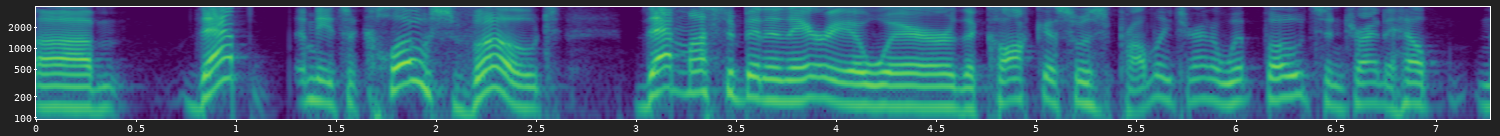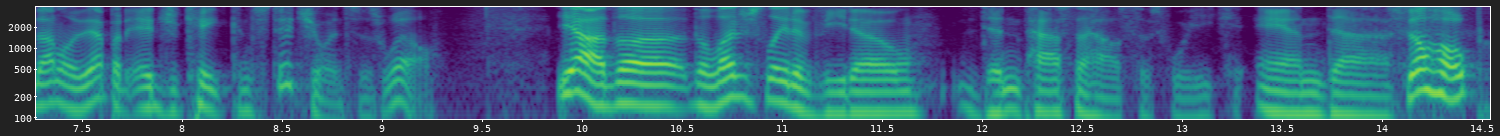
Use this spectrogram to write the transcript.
Um, that I mean, it's a close vote. That must have been an area where the caucus was probably trying to whip votes and trying to help not only that but educate constituents as well. Yeah, the the legislative veto didn't pass the House this week, and uh, still hope.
